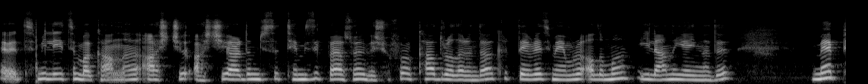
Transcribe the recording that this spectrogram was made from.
Evet, Milli Eğitim Bakanlığı aşçı, aşçı yardımcısı, temizlik personeli ve şoför kadrolarında 40 devlet memuru alımı ilanı yayınladı. MEP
